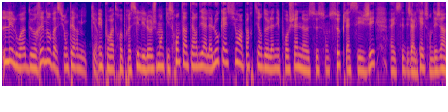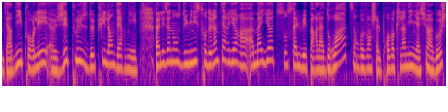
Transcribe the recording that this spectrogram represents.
les lois de rénovation thermique. Et pour être précis, les logements qui seront interdits à la location à partir de l'année prochaine, ce sont ceux classés G. Euh, c'est déjà le cas, ils sont déjà interdits pour les euh, G+, depuis l'an dernier. Euh, les annonces du ministre de l'Intérieur à Mayotte sont saluées par la droite. En revanche, elles provoquent l'indignation à gauche.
